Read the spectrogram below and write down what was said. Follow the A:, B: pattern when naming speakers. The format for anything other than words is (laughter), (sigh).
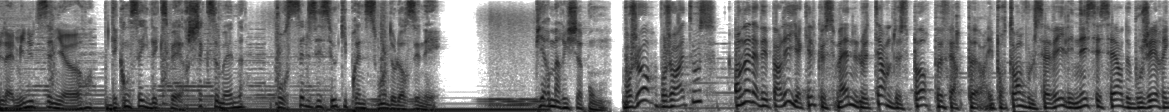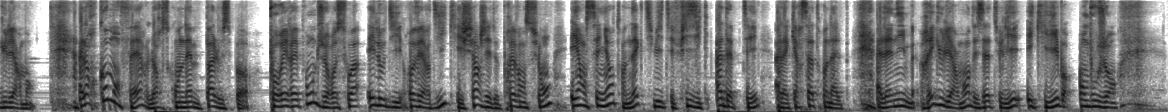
A: La Minute Senior, des conseils d'experts chaque semaine pour celles et ceux qui prennent soin de leurs aînés. Pierre-Marie Chapon.
B: Bonjour, bonjour à tous. On en avait parlé il y a quelques semaines, le terme de sport peut faire peur et pourtant, vous le savez, il est nécessaire de bouger régulièrement. Alors comment faire lorsqu'on n'aime pas le sport? Pour y répondre, je reçois Elodie Reverdy, qui est chargée de prévention et enseignante en activité physique adaptée à la CARSAT Rhône-Alpes. Elle anime régulièrement des ateliers équilibre en bougeant.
